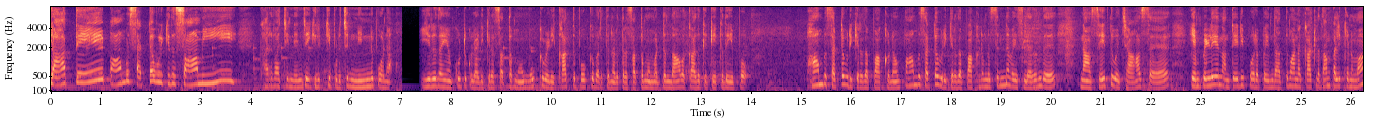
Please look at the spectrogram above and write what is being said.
யாத்தே பாம்பு சட்டை உரிக்குது சாமி. கருவாச்சி நெஞ்சை இறுக்கி பிடிச்சி நின்று போனான் இருதயம் கூட்டுக்குள்ளே அடிக்கிற சத்தமும் மூக்கு வழி காற்று போக்குவரத்து நடத்துகிற சத்தமும் மட்டும்தான் அவ காதுக்கு கேட்குது இப்போது பாம்பு சட்டை உரிக்கிறத பார்க்கணும் பாம்பு சட்டை உரிக்கிறத பார்க்கணும்னு சின்ன வயசுலேருந்து நான் சேர்த்து வச்ச ஆசை என் பிள்ளைய நான் தேடி போகிறப்ப இந்த அத்துவான காட்டில் தான் பழிக்கணுமா?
